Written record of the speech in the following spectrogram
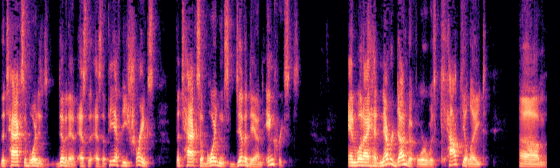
The tax avoidance dividend, as the as the PFD shrinks, the tax avoidance dividend increases. And what I had never done before was calculate um,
